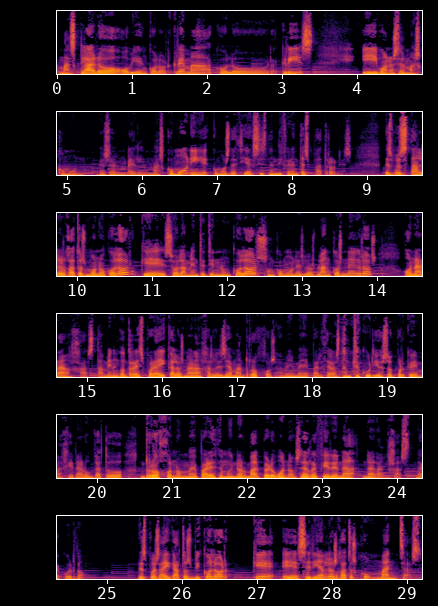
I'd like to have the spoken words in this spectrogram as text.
más claro o bien color crema, color gris y bueno, es el más común, es el, más común y como os decía existen diferentes patrones. Después están los gatos monocolor, que solamente tienen un color, son comunes los blancos, negros o naranjas. También encontraréis por ahí que a los naranjas les llaman rojos. A mí me parece bastante curioso porque imaginar un gato rojo no me parece muy normal, pero bueno, se refieren a naranjas, ¿de acuerdo? Después hay gatos bicolor, que eh, serían los gatos con manchas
